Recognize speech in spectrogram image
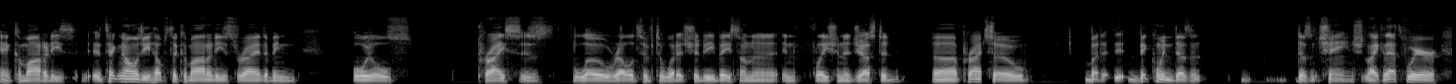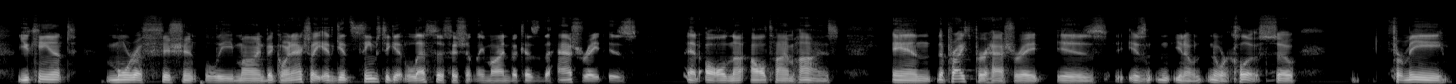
and commodities. Technology helps the commodities right? I mean oil's price is low relative to what it should be based on an inflation adjusted uh, price. So, but it, Bitcoin doesn't doesn't change. Like that's where you can't more efficiently mine Bitcoin. Actually, it gets seems to get less efficiently mined because the hash rate is at all all time highs, and the price per hash rate is is you know nowhere close. So, for me,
